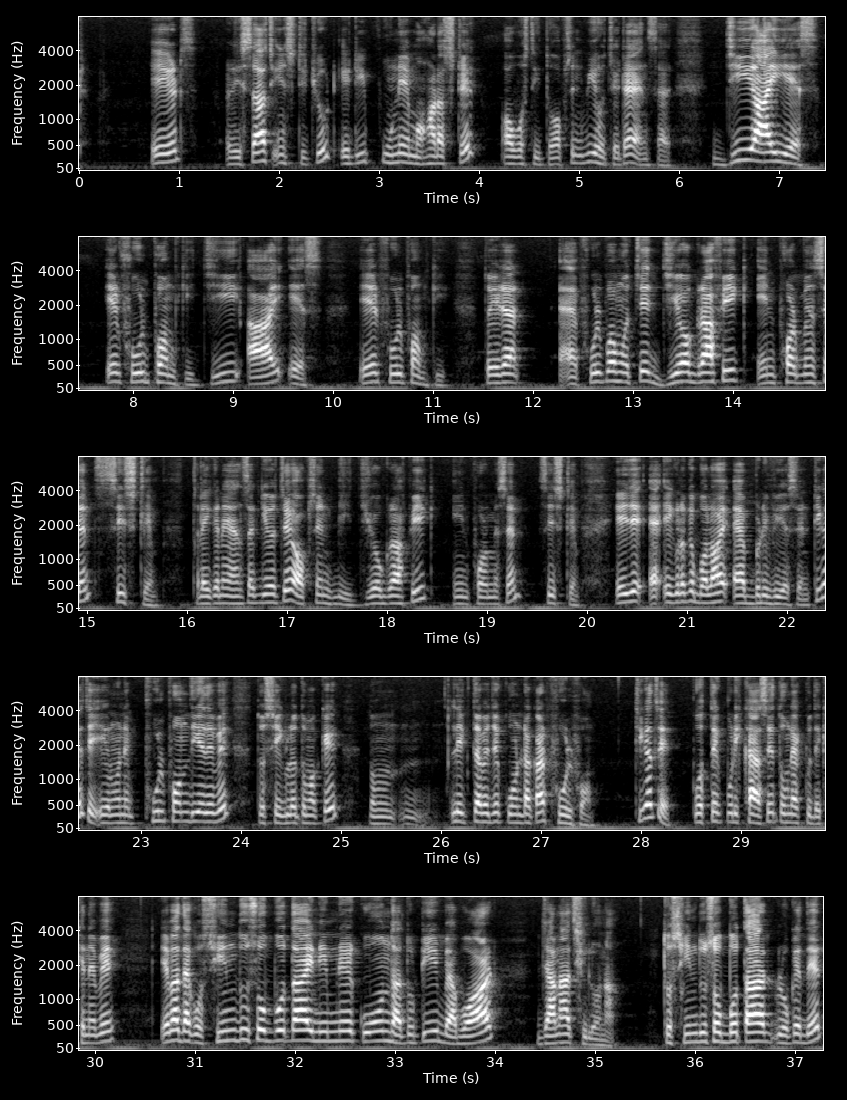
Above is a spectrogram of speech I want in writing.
AIDS research institute এটি পুনে, মহারাষ্ট্রে অবস্থিত। অপশন বি হচ্ছে এটা অ্যান্সার জিআইএস এর ফুল ফর্ম কি? জিআইএস এর ফুল ফর্ম কি? তো এটা ফুল ফর্ম হচ্ছে জিওগ্রাফিক ইনফরমেশন সিস্টেম তাহলে এখানে অ্যান্সার কী হচ্ছে? Option B geographic information system এই যে এগুলোকে বলা হয় অ্যাব্রিভিয়েশন ঠিক আছে? এগুলো মানে ফুল ফর্ম দিয়ে দেবে, তো সেগুলো তোমাকে তোম- লিখতে হবে যে কোনটাকার ফুল ফর্ম ঠিক আছে? প্রত্যেক পরীক্ষা আসে, তোমরা একটু দেখে নেবে। এবার দেখো, সিন্ধু সভ্যতায় নিম্নের কোন ধাতুটির ব্যবহার জানা ছিল না? তো সিন্ধু সভ্যতার লোকেদের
